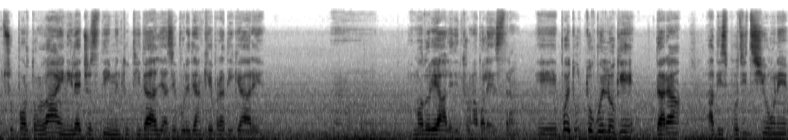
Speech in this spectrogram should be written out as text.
Un supporto online, Leggios Team in tutta Italia se volete anche praticare eh, in modo reale dentro una palestra. E poi tutto quello che darà a disposizione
